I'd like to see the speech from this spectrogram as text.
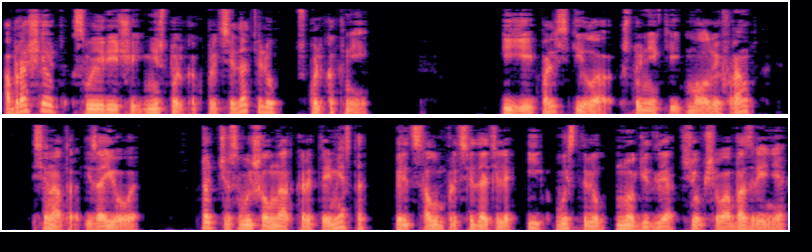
обращают свои речи не столько к председателю, сколько к ней. И ей польстило, что некий молодой франк, сенатор из Айовы, тотчас вышел на открытое место перед столом председателя и выставил ноги для всеобщего обозрения,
